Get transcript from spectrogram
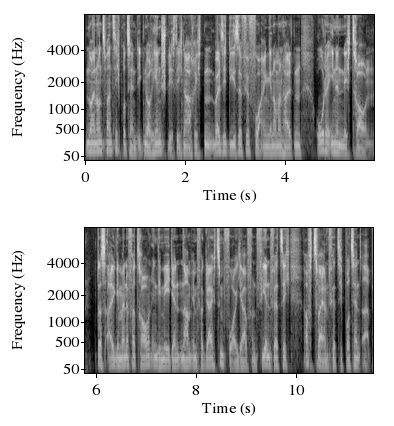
29 Prozent ignorieren schließlich Nachrichten, weil sie diese für voreingenommen halten oder ihnen nicht trauen. Das allgemeine Vertrauen in die Medien nahm im Vergleich zum Vorjahr von 44 auf 42 Prozent ab.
